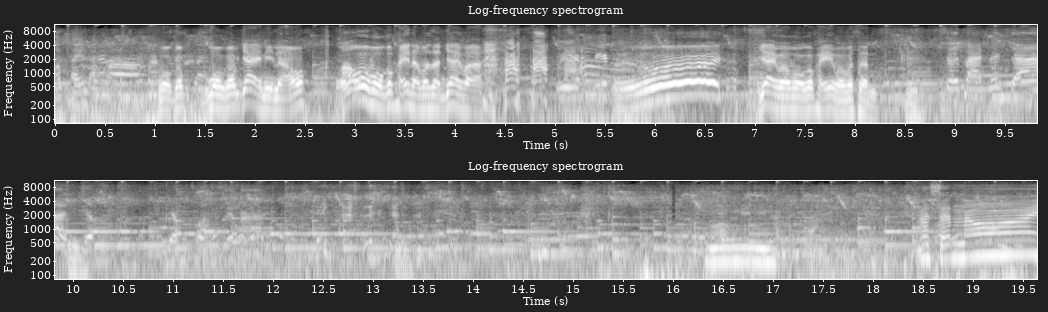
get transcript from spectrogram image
ก็ใช้หลักมาบอกกับบอกกับย่ายนี่แหล้วโอ้บอกกับไผ่หน่ะมาสั่นย่ายว่าเอ้ย ย่ายมาบอกกับไผ่มามาสั่นอืมใช้บาทด้วยจ้ายำยำของใช้บาทมาสันน้อย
